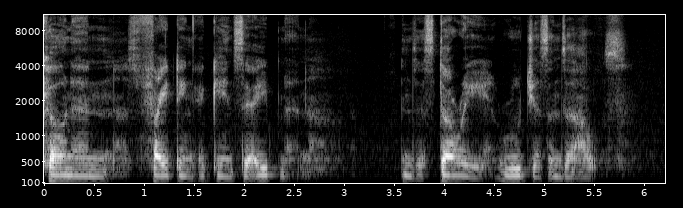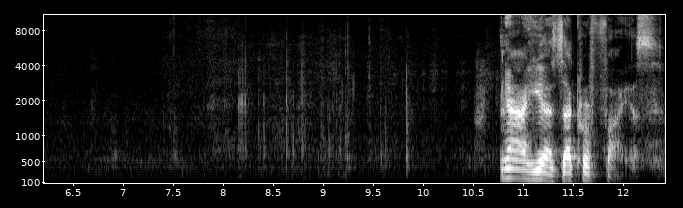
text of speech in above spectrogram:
Conan is fighting against the ape man. In the story, Rouges in the house. Ah, here, sacrifice.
